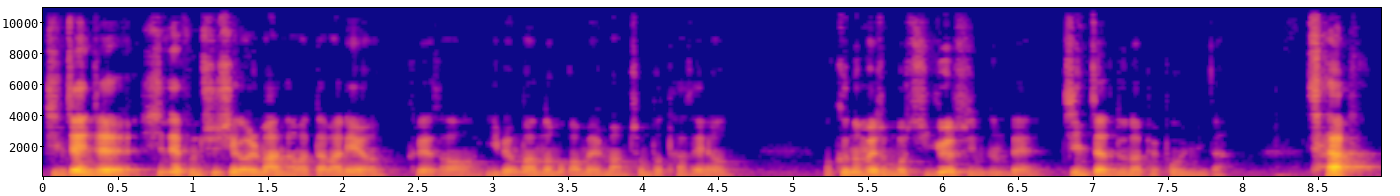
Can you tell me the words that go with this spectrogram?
진짜 이제 신제품 출시가 얼마 안 남았단 말이에요. 그래서 200만원 넘어가면 웬만하면 전부 타세요. 그놈의 정보 지겨울 수 있는데 진짜 눈앞에 보입니다. 자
